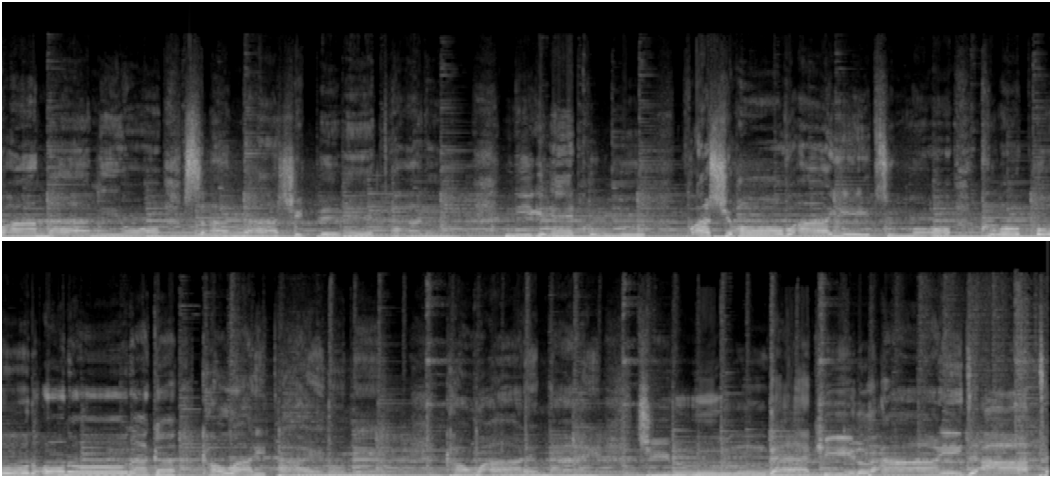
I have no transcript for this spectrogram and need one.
は何を探してたの？逃げ込む場所はいつも心の中変わりたいのに。変われない自分が嫌いだった。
